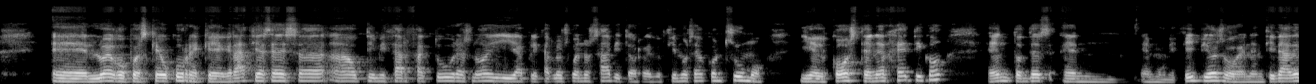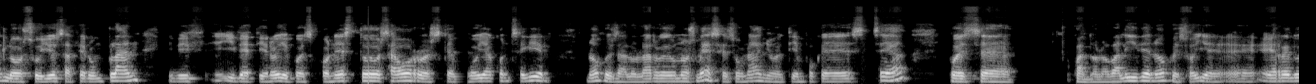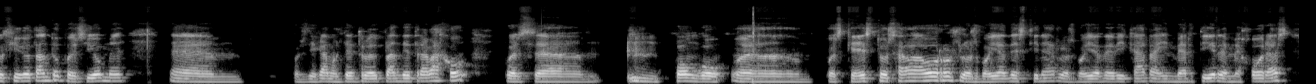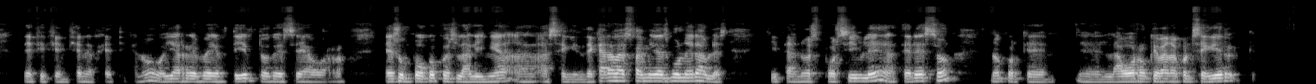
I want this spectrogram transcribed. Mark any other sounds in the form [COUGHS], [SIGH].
Eh, luego, pues, ¿qué ocurre? Que gracias a, esa, a optimizar facturas ¿no? y aplicar los buenos hábitos, reducimos el consumo y el coste energético. Entonces, en, en municipios o en entidades, lo suyo es hacer un plan y, decir, oye, pues con estos ahorros que voy a conseguir, ¿no? Pues a lo largo de unos meses un año, el tiempo que sea, pues eh, cuando lo valide, ¿no? Pues oye, he reducido tanto, pues yo me, em, pues digamos, dentro del plan de trabajo, pues em, [CLEARS THROAT] pongo eh, pues que estos ahorros los voy a destinar, los voy a dedicar a invertir en mejoras de eficiencia energética, ¿no? Voy a revertir todo ese ahorro. Es un poco pues la línea a, seguir. De cara a las familias vulnerables, quizá no es posible hacer eso, ¿no? Porque el ahorro que van a conseguir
